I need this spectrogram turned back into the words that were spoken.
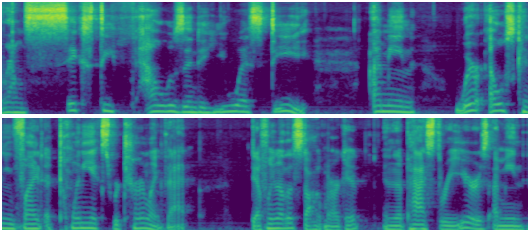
around 60,000 USD. I mean, where else can you find a 20x return like that? Definitely not the stock market. In the past three years, I mean,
